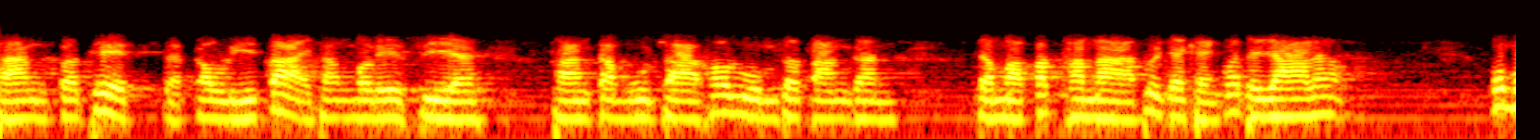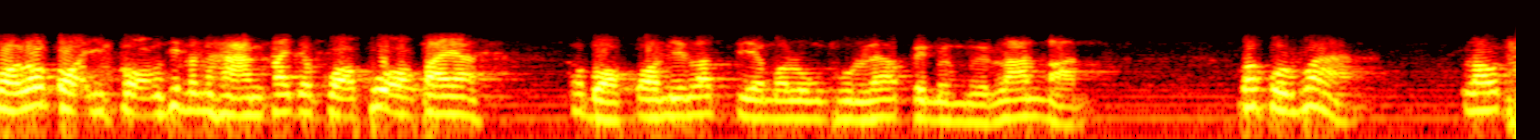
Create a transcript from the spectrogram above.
ทางประเทศแต่เกาหลีใต้ทางมาเลเซีย ทางกัมพูชาเข้ารวมสตางค์กัน จะมาพัฒนาเพื่อจะแข่งพัทยาแล้วผมบอกแล้วเกาะอีกเกาะที่มันห่างไปจากเกาะพวกออกไปอะก็บอกตอนนี้รัสเซียมาลงทุนแล้วเป็นหมื่นหมื่นล้านบาท ปรากฏว่าเราท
